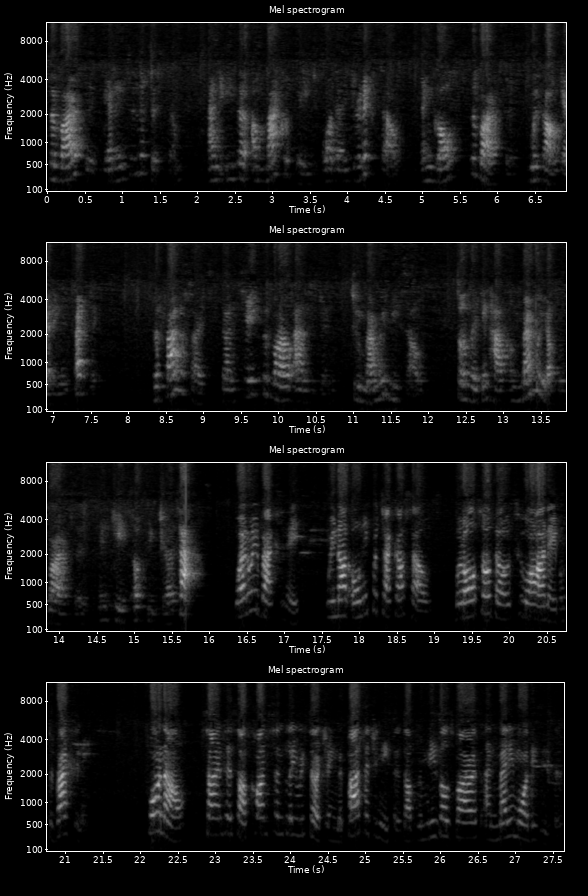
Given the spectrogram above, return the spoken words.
the viruses get into the system and either a macrophage or dendritic cell engulfs the viruses without getting infected. The phagocytes then take the viral antigens to memory B cells so they can have a memory of the viruses in case of future attacks. When we vaccinate, we not only protect ourselves, also those who are unable to vaccinate. For now, scientists are constantly researching the pathogenesis of the measles virus and many more diseases,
